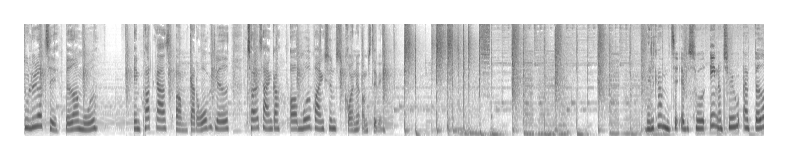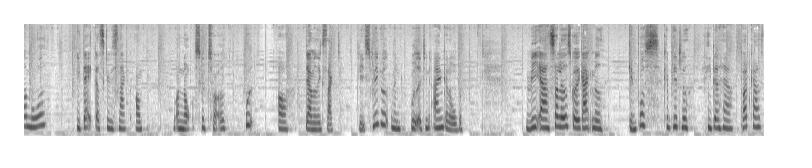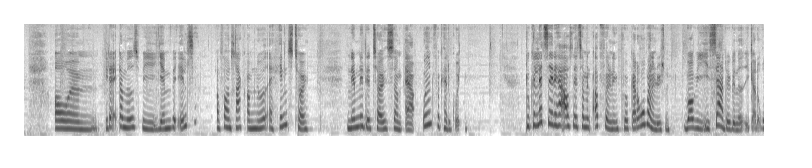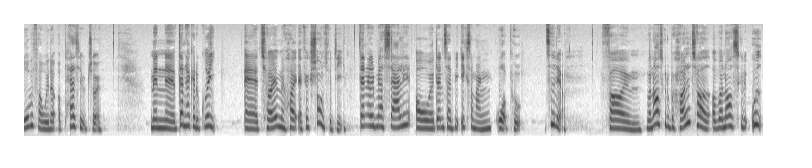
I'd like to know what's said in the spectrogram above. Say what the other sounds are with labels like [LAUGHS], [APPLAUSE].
Du lytter til Bedre Mode. En podcast om garderobeglæde, tøjtanker og modebranchens grønne omstilling. Velkommen til episode 21 af Bedre Mode. I dag der skal vi snakke om, hvornår skal tøjet ud, og dermed ikke sagt blive smidt ud, men ud af din egen garderobe. Vi er således gået i gang med genbrugskapitlet i den her podcast. Og øhm, i dag der mødes vi hjemme ved Else og får en snak om noget af hendes tøj. Nemlig det tøj, som er uden for kategorien. Du kan lidt se det her afsnit som en opfølgning på garderobeanalysen, hvor vi især dykker ned i garderobefavoritter og passivt tøj. Men øh, den her kategori af tøj med høj affektionsværdi, den er lidt mere særlig, og øh, den satte vi ikke så mange ord på tidligere. For øhm, hvornår skal du beholde tøjet, og hvornår skal det ud?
